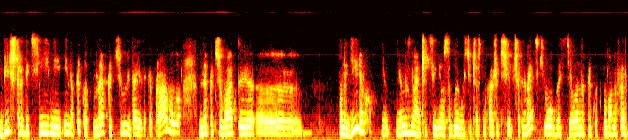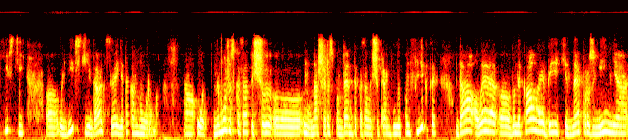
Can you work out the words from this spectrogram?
більш традиційні, і, наприклад, не працюють да, є таке правило не працювати е, по неділях. Я, я не знаю, чи це є особливості, чесно кажучи, в Чернівецькій області, але, наприклад, в Івано-Франківській, е, у Львівській, да, це є така норма. От не можу сказати, що е, ну, наші респонденти казали, що прям були конфлікти, да, але е, виникали деякі непорозуміння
